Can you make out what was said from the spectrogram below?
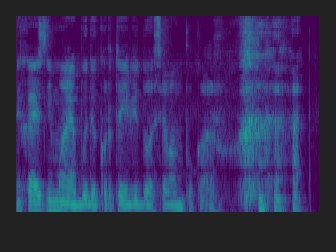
Нехай знімає, буде крутий відос, я вам покажу.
